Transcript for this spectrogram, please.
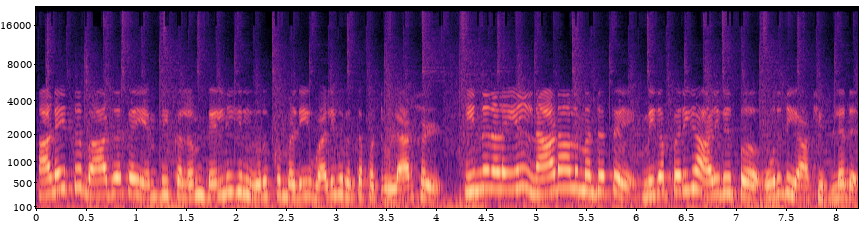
அனைத்து பாஜக எம்பிக்களும் டெல்லியில் இருக்கும்படி வலியுறுத்தப்பட்டுள்ளார்கள். இந்த நிலையில் நாடாளுமன்றத்தில் மிகப்பெரிய அறிவிப்பு உறுதியாகியுள்ளது.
